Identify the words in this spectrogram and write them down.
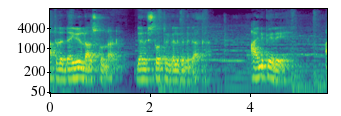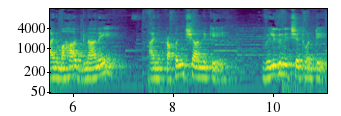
అతడు డైరీలో రాసుకున్నాడు. దేవుని స్తోత్రం కలిగిన గాక. ఆయన పేరే ఆయన మహాజ్ఞాని ఆయన ప్రపంచానికి వెలుగునిచ్చేటువంటి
